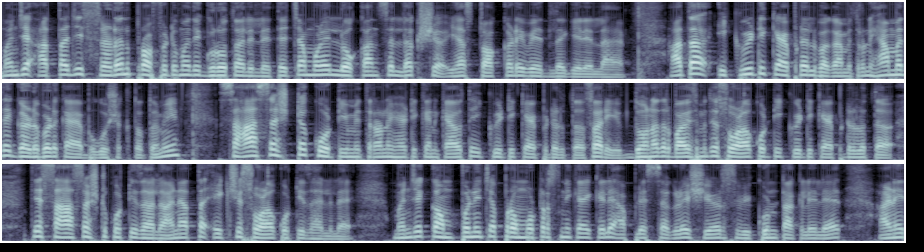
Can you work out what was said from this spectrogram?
म्हणजे आता जी सडन प्रॉफिटमध्ये ग्रोथ आलेली आहे त्याच्यामुळे लोकांचं लक्ष ह्या स्टॉककडे वेधलं गेलेलं आहे. आता इक्विटी कॅपिटल बघा मित्रांनो ह्यामध्ये गडबड काय बघू शकता तुम्ही? सहासष्ट कोटी मित्रांनो ह्या ठिकाणी काय होतं? इक्विटी कॅपिटल होतं. सॉरी दोन हजार बावीसमध्ये सोळा कोटी इक्विटी कॅपिटल होतं. ते सहासष्ट कोटी झालं आणि आता एकशे सोळा कोटी झालेलं आहे. म्हणजे कंपनीच्या प्रमोटर्सनी काय केले आपले सगळे शेअर्स विकून टाकलेले आहेत आणि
